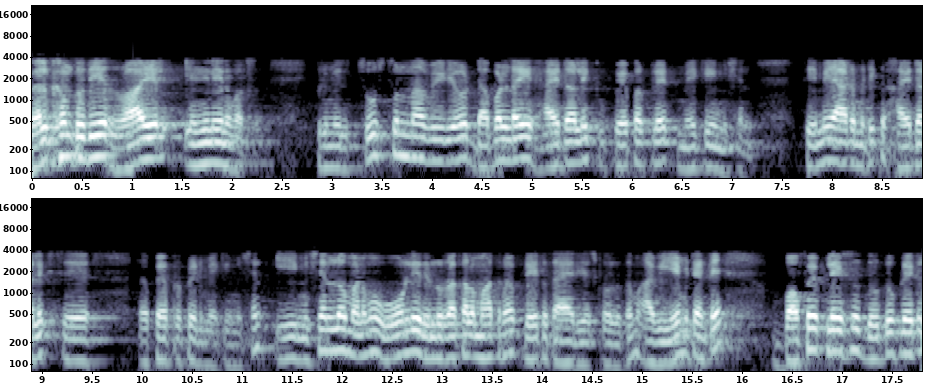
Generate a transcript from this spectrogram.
Welcome to the royal engineer works. ఇప్పుడు మీరు చూస్తున్న video double die hydraulic paper plate making machine. Semi automatic hydraulic paper plate making machine. ఈ మిషన్లో మనము ఓన్లీ రెండు రకాలు మాత్రమే ప్లేట్ తయారు చేసుకోగలుగుతాం. అవి ఏమిటంటే బఫే ప్లేట్స్ దొడ్డు ప్లేట్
